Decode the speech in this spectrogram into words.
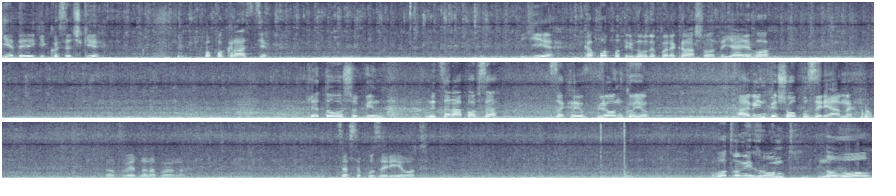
Є деякі косячки по покрасці. Є. Капот потрібно буде перекрашувати. Я його для того, щоб він не царапався, закрив пленкою, а він пішов пузирями. От видно, напевно. Це все пузирі. От. От вам і ґрунт новол.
